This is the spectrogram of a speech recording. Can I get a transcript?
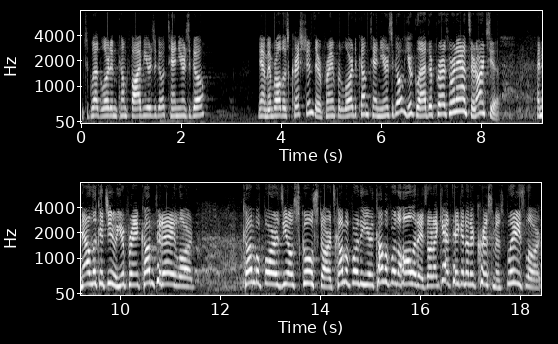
Aren't you glad the Lord didn't come five years ago, ten years ago? Yeah, remember all those Christians? They were praying for the Lord to come ten years ago? You're glad their prayers weren't answered, aren't you? And now look at you. You're praying, come today, Lord. Come before you know school starts. Come before the year. Come before the holidays, Lord. I can't take another Christmas. Please, Lord.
